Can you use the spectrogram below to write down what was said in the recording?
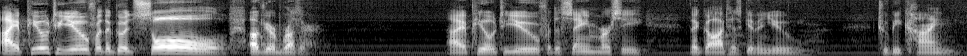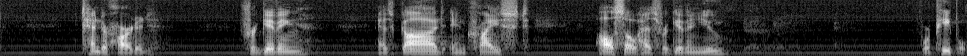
I appeal to you for the good soul of your brother. I appeal to you for the same mercy that God has given you to be kind, tender-hearted, forgiving, as God in Christ also has forgiven you. For people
